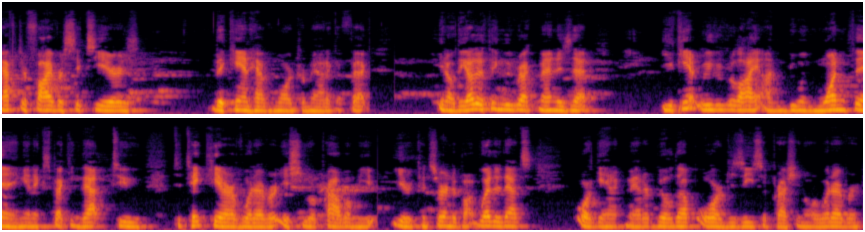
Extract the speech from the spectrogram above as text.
after five or six years, they can have more dramatic effect. You know, the other thing we recommend is that you can't really rely on doing one thing and expecting that to to take care of whatever issue or problem you, you're concerned about, whether that's organic matter buildup or disease suppression or whatever.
